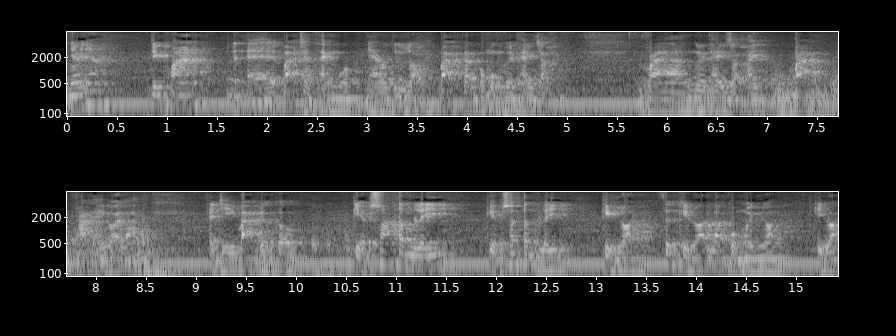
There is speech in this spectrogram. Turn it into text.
Nhớ nhá, chứng khoán để bạn trở thành một nhà đầu tư giỏi, bạn cần có một người thầy giỏi. Và người thầy giỏi, bạn phải gọi là, phải chỉ bạn được kiểm soát tâm lý, kiểm soát tâm lý, kỷ luật. Sự kỷ luật là của mình rồi, kỷ luật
